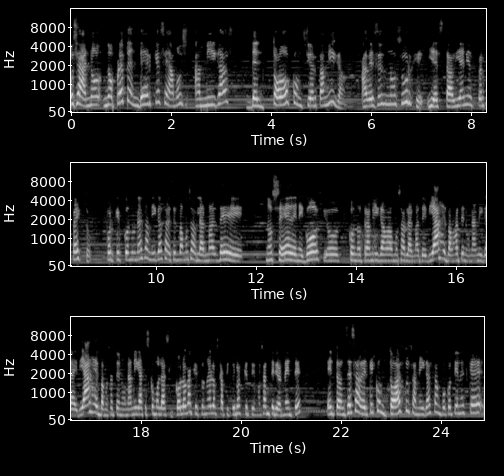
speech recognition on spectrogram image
o sea, no, no pretender que seamos amigas del todo con cierta amiga. A veces no surge y está bien y es perfecto, porque con unas amigas a veces vamos a hablar más de, no sé, de negocios, con otra amiga vamos a hablar más de viajes, vamos a tener una amiga de viajes, vamos a tener una amiga que es como la psicóloga, que es uno de los capítulos que tuvimos anteriormente. Entonces, saber que con todas tus amigas tampoco tienes que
